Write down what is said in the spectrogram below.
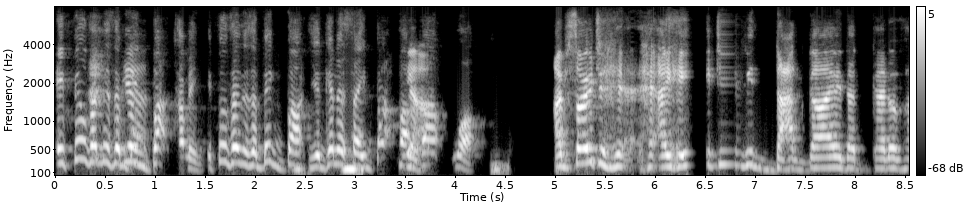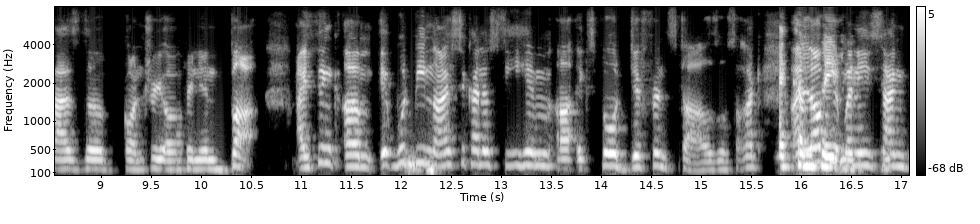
it feels like there's a yeah. big but coming. It feels like there's a big but. You're gonna say but, but, yeah. but what? I'm sorry to. I hate to be that guy that kind of has the contrary opinion, but I think um it would be nice to kind of see him uh, explore different styles or something. Like I, I love it when he sang.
